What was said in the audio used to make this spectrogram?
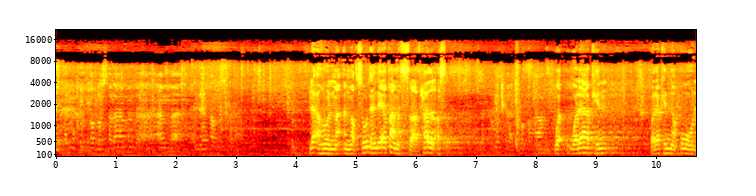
هل قبل الصلاة أم عند إقامة الصلاة؟ لا هو الم- المقصود عند إقامة الصلاة هذا الأصل. ولكن ولكن نقول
